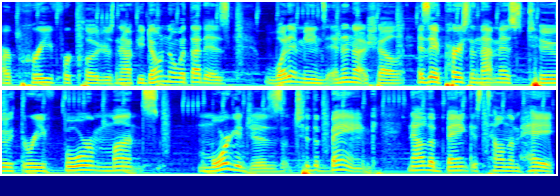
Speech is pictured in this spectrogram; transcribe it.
are pre-foreclosures. Now, if you don't know what that is, what it means in a nutshell is a person that missed two, three, four months mortgages to the bank. Now the bank is telling them, hey,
